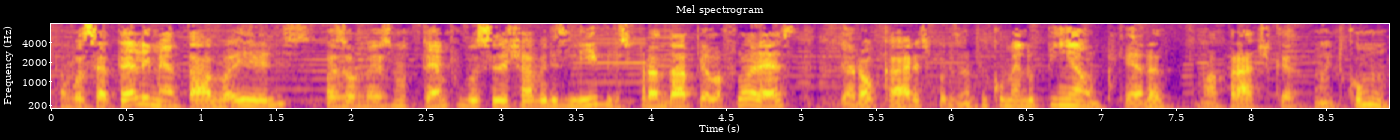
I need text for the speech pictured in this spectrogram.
Então você até alimentava eles, mas ao mesmo tempo você deixava eles livres para andar pela floresta, de araucárias, por exemplo, comendo pinhão, que era uma prática muito comum.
